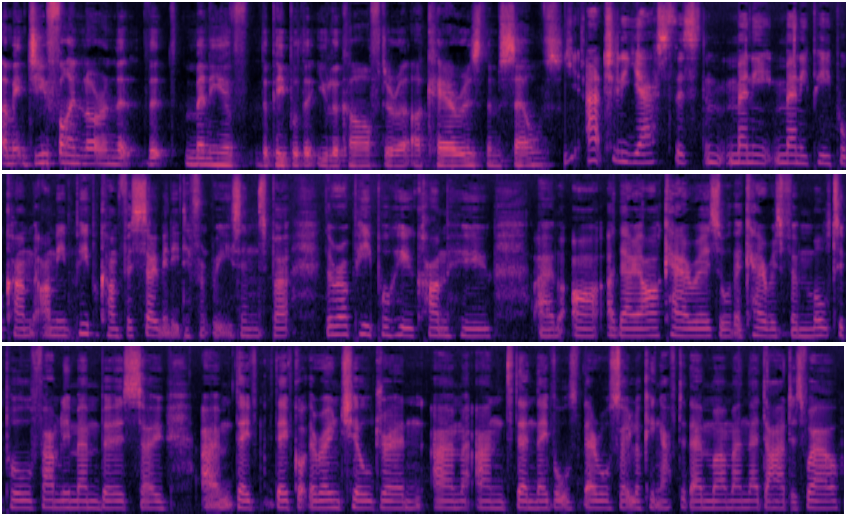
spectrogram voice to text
I mean, do you find, Lauren, that, that many of the people that you look after are, are, carers themselves? Actually, yes. There's many, many people come. I mean, people come for so many different reasons, but there are people who come who um, are they are carers or they're carers for multiple family members. So um, they've they've got their own children, um, and then they've all they're also looking after their mum and their dad as well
